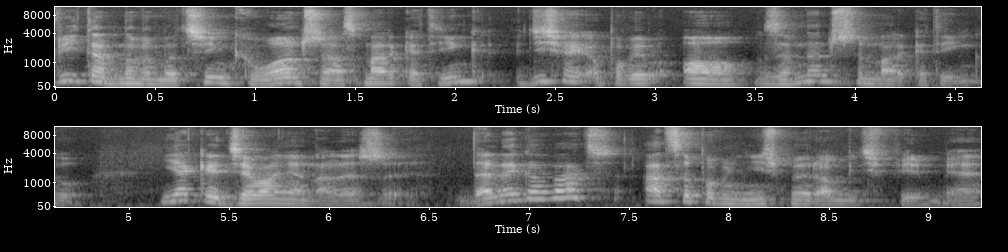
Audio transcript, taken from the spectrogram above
Witam w nowym odcinku Łączy Nas Marketing. Dzisiaj opowiem o zewnętrznym marketingu. Jakie działania należy delegować, a co powinniśmy robić w firmie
